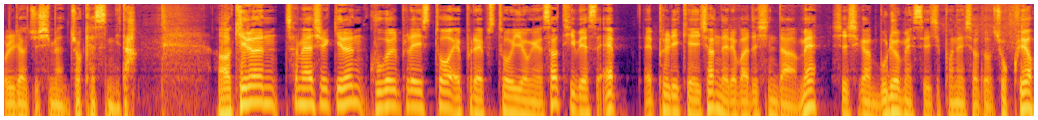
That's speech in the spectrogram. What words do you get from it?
올려주시면 좋겠습니다. 어, 길은 참여하실 길은 구글 플레이 스토어, 애플 앱 스토어 이용해서 TBS 앱 애플리케이션 내려받으신 다음에 실시간 무료 메시지 보내셔도 좋고요.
